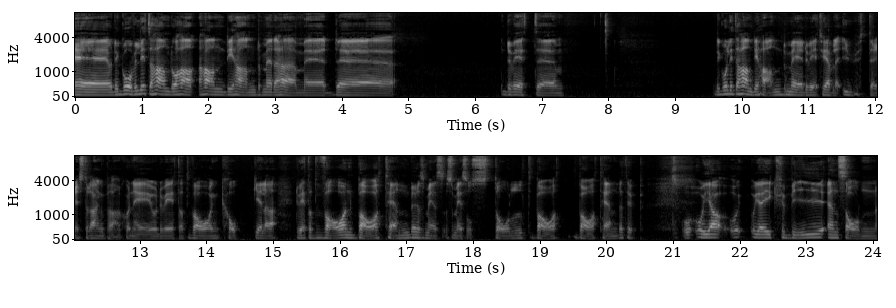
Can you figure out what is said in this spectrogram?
eh, och det går väl lite hand, och hand, hand i hand med det här med eh, Du vet eh, Det går lite hand i hand med du vet hur jävla ute restaurangbranschen är och du vet att vara en kock eller du vet att vara en bartender som är, som är så stolt bar, bartender typ. Och, och, jag, och, och jag gick förbi en sån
